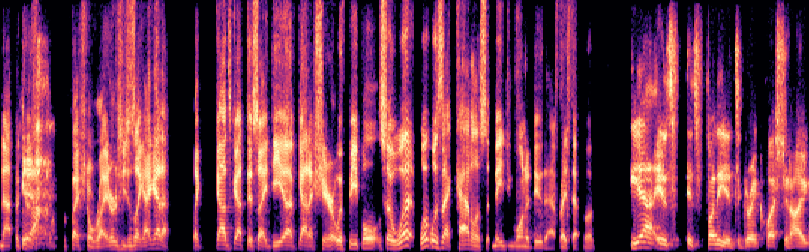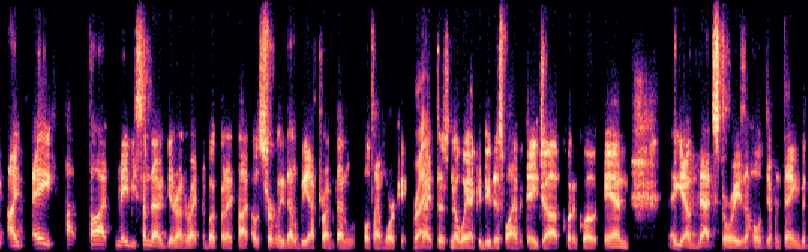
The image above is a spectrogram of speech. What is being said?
not because yeah. we're professional writers. You just like, I gotta, like God's got this idea. I've got to share it with people. So what what was that catalyst that made you want to do that? Write that book. Yeah, it's it's funny. It's a great question. I I a thought maybe someday I'd get around to writing a book, but I thought, oh, certainly that'll be after I'm done full time working. Right. right. There's no way I could do this while I have a day job, quote unquote. And you know that story is a whole different thing. But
